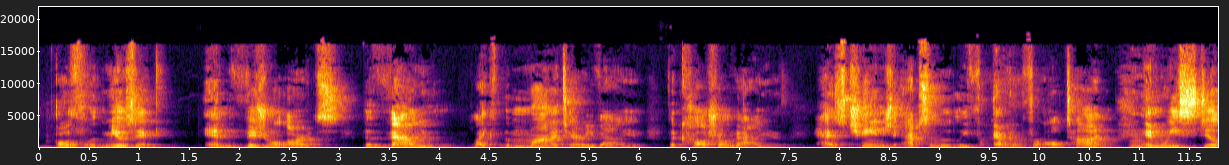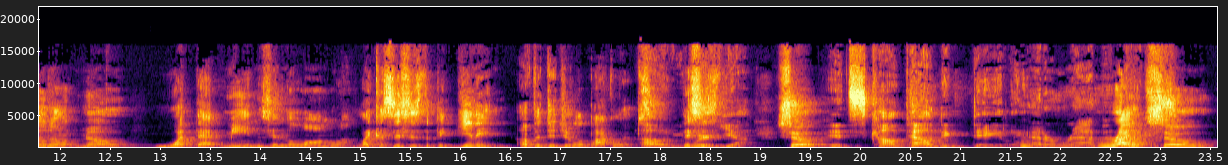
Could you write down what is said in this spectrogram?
both with music and visual arts, the value, like the monetary value, the cultural value, has changed absolutely forever, for all time. And we mm-hmm. still don't know what that means in the long run. Like, because this is the beginning of the digital apocalypse. Oh, this is yeah. So It's compounding daily at a rapid right pace. so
